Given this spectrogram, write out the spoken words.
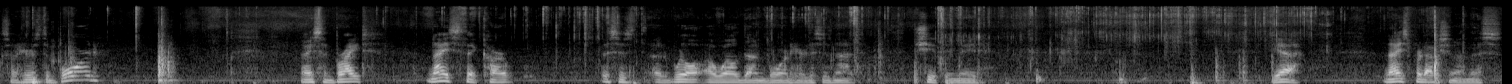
So here's the board. Nice and bright. Nice thick carp. This is a real a well done board here. This is not cheaply made. Yeah, nice production on this.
